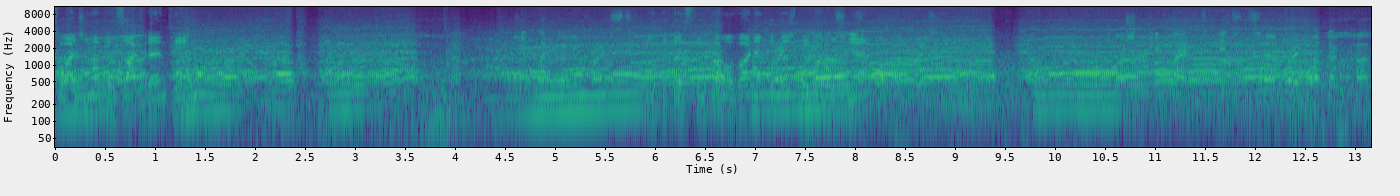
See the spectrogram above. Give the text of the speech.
Słuchajcie, na ten zakręt i no tutaj z tym hamowaniem to też bywa różnie. Caution, keep left into turn right one, don't cut.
